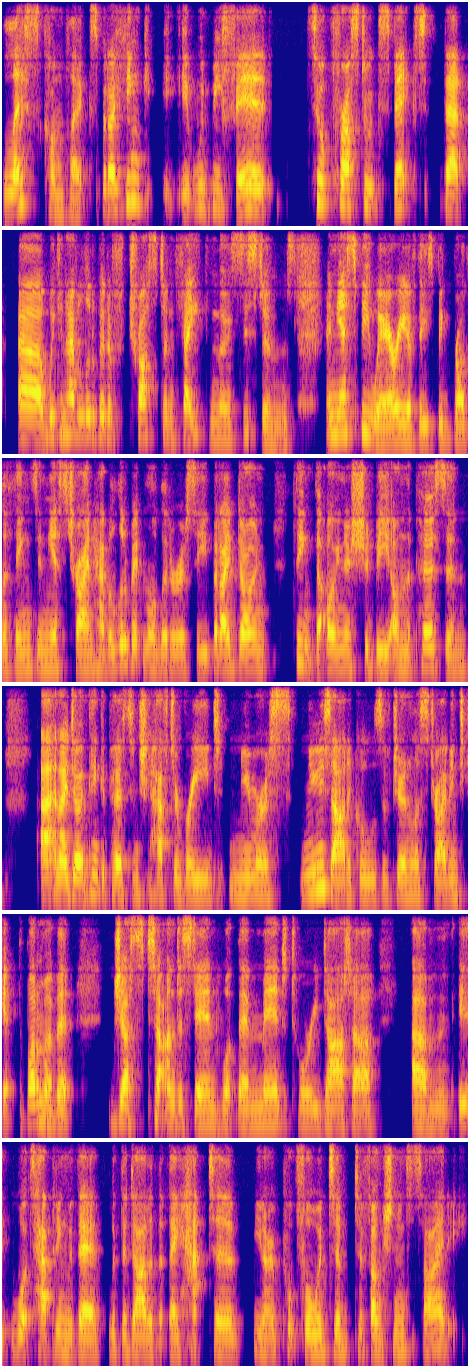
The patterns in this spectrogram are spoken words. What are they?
less complex. But I think it would be fair to, for us to expect that uh, we can have a little bit of trust and faith in those systems. And yes, be wary of these big brother things. And yes, try and have a little bit more literacy. But I don't think the onus should be on the person. Uh, and I don't think a person should have to read numerous news articles of journalists striving to get the bottom of it just to understand what their mandatory data um, it, what's happening with their with the data that they had to you know put forward to, to function in society.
